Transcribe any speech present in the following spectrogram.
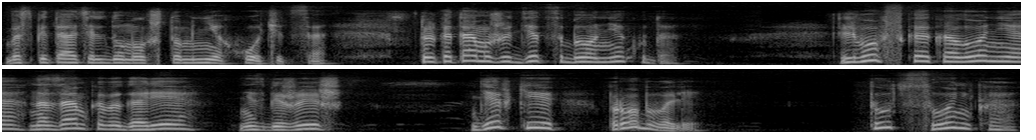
воспитатель думал, что мне хочется. Только там уже деться было некуда. Львовская колония на Замковой горе, не сбежишь. Девки пробовали. Тут Сонька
